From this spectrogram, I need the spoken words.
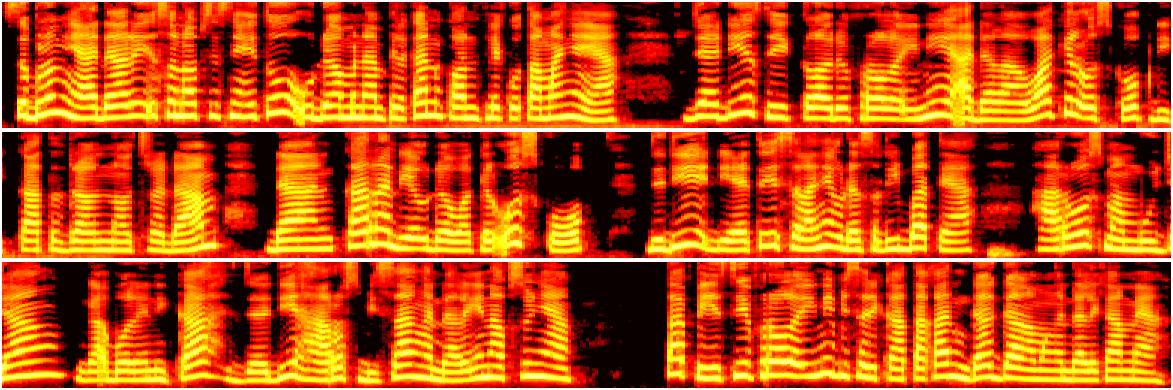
Sebelumnya dari sinopsisnya itu udah menampilkan konflik utamanya ya. Jadi si Claude Frollo ini adalah wakil uskup di Katedral Notre Dame dan karena dia udah wakil uskup, jadi dia itu istilahnya udah selibat ya. Harus membujang, nggak boleh nikah, jadi harus bisa ngendaliin nafsunya. Tapi si Frollo ini bisa dikatakan gagal mengendalikannya.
